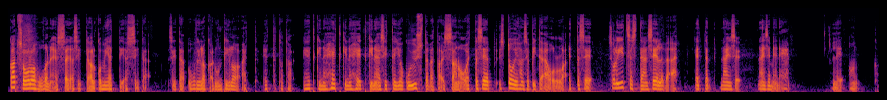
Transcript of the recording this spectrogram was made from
katsoi olohuoneessa ja sitten alkoi miettiä sitä, sitä Huvilakadun tilaa, että, että tota, hetkinen, hetkinen, hetkinen, ja sitten joku ystävä taisi sanoa, että se, toihan se pitää olla, että se, se oli itsestään selvää, että näin se, näin se menee. Le Ankka.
